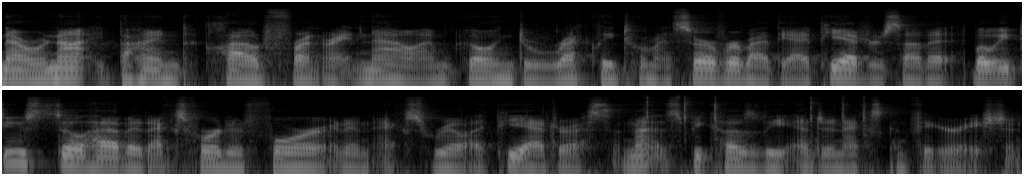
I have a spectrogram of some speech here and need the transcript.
Now we're not behind CloudFront right now. I'm going directly to my server by the IP address of it, but we do still have an X-forwarded for and an X-real IP address, and that's because of the Nginx configuration.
